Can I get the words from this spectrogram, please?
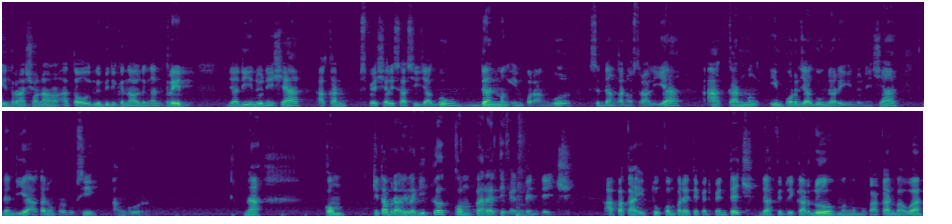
internasional atau lebih dikenal dengan trade. Jadi Indonesia akan spesialisasi jagung dan mengimpor anggur, sedangkan Australia akan mengimpor jagung dari Indonesia dan dia akan memproduksi anggur. Nah, kita beralih lagi ke comparative advantage. Apakah itu comparative advantage? David Ricardo mengemukakan bahwa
